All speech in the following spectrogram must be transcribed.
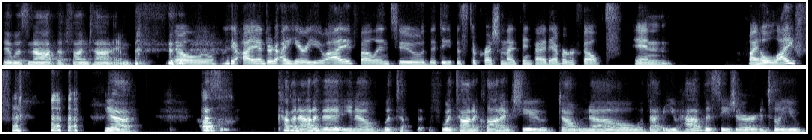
it was not a fun time. no, yeah, I under I hear you. I fell into the deepest depression I think I'd ever felt in my whole life. yeah. Because oh. coming out of it, you know, with with tonic clonics, you don't know that you have the seizure until you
